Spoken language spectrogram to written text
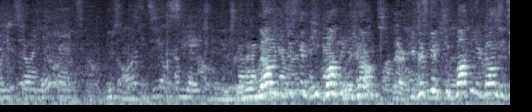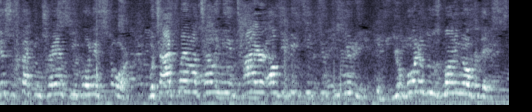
Okay. No, you're just gonna keep bumping your gums. You're just gonna keep bumping your gums and disrespecting trans people in this store, which I plan on telling the entire LGBTQ community. You're going to lose money over this.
